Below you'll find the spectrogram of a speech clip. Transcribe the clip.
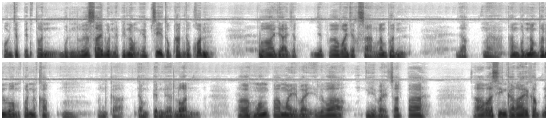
ผมจะเป็นต้นบุญหรือสายบุญให้พี่น้องเอฟซีทุกท่านทุกคน เพื่ออยากเพื่อว่าอยากสั่งน้ำพิ่นอยากอ่าทำบุญน้ำพิ่นรวมพิ่นนะครับอืม พิ่นก็จำเป็นเดือดร้อนเพราะห่วงปลาใหม่ไว้หรือว่านี่ไว้สัตว์ป่าสาวว่าสิ่งกะไรครับใน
